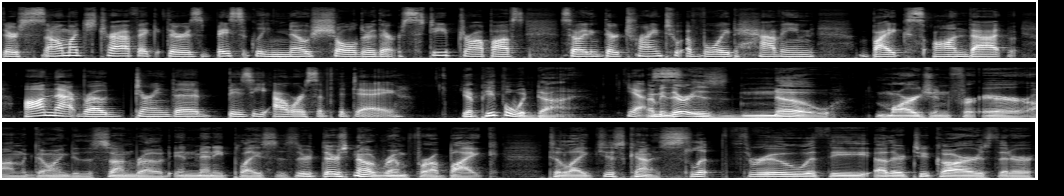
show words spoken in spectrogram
there's so much traffic. There's basically no shoulder. There are steep drop offs. So I think they're trying to avoid having bikes on that on that road during the busy hours of the day. Yeah, people would die. Yes. I mean, there is no margin for error on the going to the Sun Road in many places. There, there's no room for a bike to like just kind of slip through with the other two cars that are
